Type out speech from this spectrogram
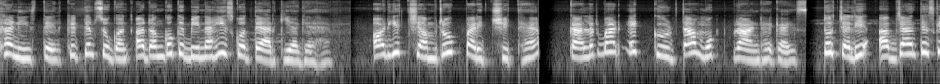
खनिज तेल, कृत्रिम सुगंध और रंगों के बिना ही इसको तैयार किया गया है। और ये चमरोग परीक्षित है। कलर बार एक कुर्ता मुक्त ब्रांड है गैस तो चलिए अब जानते हैं इसके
